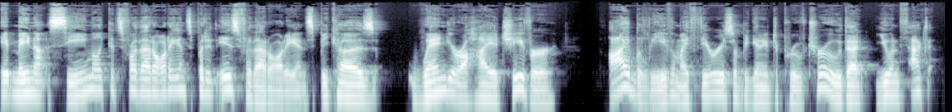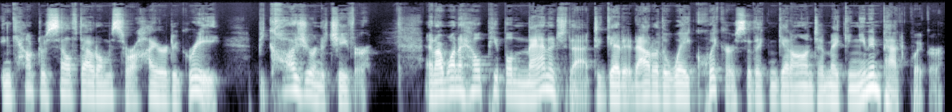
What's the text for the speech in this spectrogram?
It may not seem like it's for that audience, but it is for that audience because when you're a high achiever, I believe, and my theories are beginning to prove true, that you in fact encounter self doubt almost to a higher degree because you're an achiever. And I want to help people manage that to get it out of the way quicker so they can get on to making an impact quicker.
